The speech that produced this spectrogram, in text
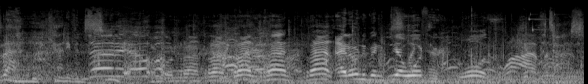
God! What was that? I can't even see. Daddy, help! Oh, run, run, run, run, run. I don't even care what it was. Why must,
